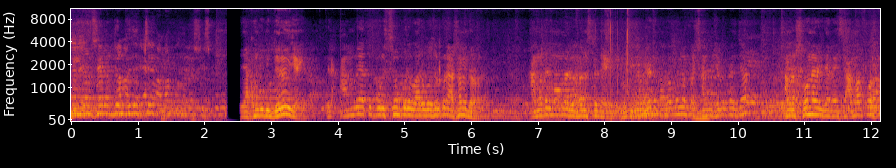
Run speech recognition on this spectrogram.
বিজন সাহেব একজন বুঝাচ্ছে। আমার কথাটা শেষ করে এখন যদি বেরোয় যায় তাহলে আমরা এত পরিশ্রম করে বারো বছর করে আসামি ধরালাম। আমাদের মামলা রেফারেন্সটা দেয় ভর্তি সাহেবের সাথে কথা বললাম বা স্বামী সাহেবের কাছে যা আমরা সোনারে দেখাইছি। আমার প্রশ্ন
